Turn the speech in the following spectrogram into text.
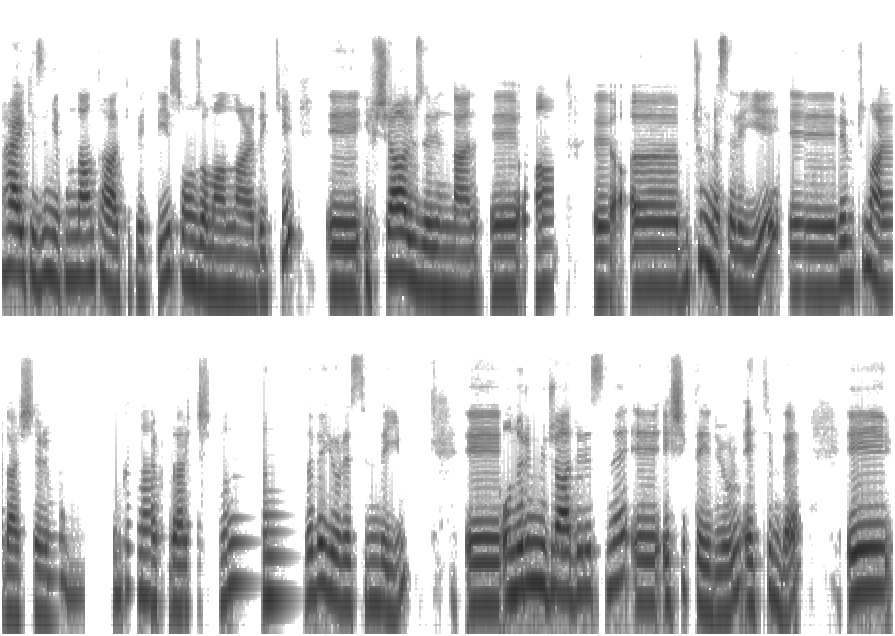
herkesin yakından takip ettiği son zamanlardaki e, ifşa üzerinden e, olan e, e, bütün meseleyi e, ve bütün arkadaşlarımın, yanında ve yöresindeyim. E, onların mücadelesine e, eşlik de ediyorum, ettim de. E,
